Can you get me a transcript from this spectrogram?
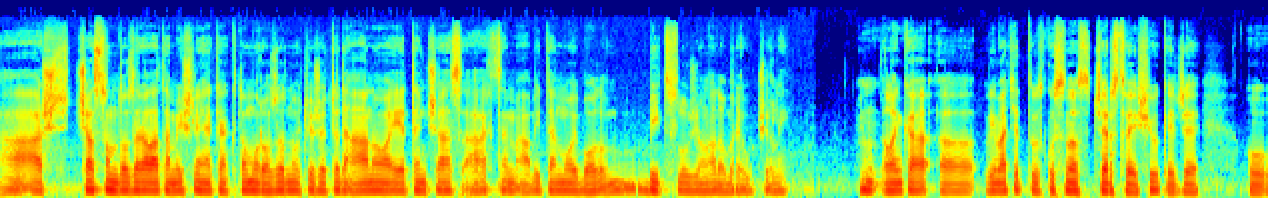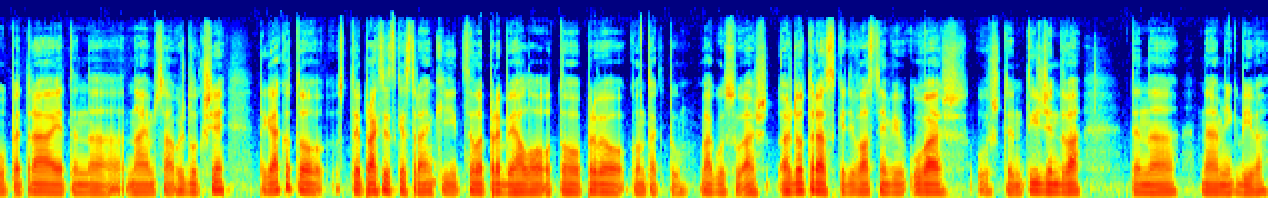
a až časom dozrela tá myšlienka k tomu rozhodnutiu, že teda áno, je ten čas a chcem, aby ten môj byt slúžil na dobré účely. Hm, Lenka, vy máte tú skúsenosť čerstvejšiu, keďže u, u Petra je ten nájomca už dlhšie. Tak ako to z tej praktickej stránky celé prebiehalo od toho prvého kontaktu v Agusu až, až doteraz, keď vlastne vy, u vás už ten týždeň, dva ten nájomník býva?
